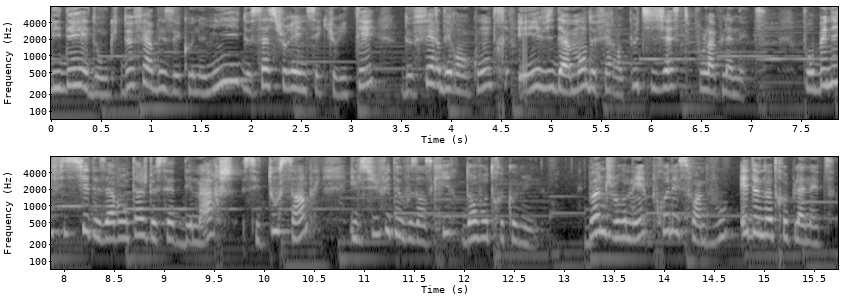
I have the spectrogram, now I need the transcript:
L'idée est donc de faire des économies, de s'assurer une sécurité, de faire des rencontres et évidemment de faire un petit geste pour la planète. Pour bénéficier des avantages de cette démarche, c'est tout simple, il suffit de vous inscrire dans votre commune. Bonne journée, prenez soin de vous et de notre planète.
